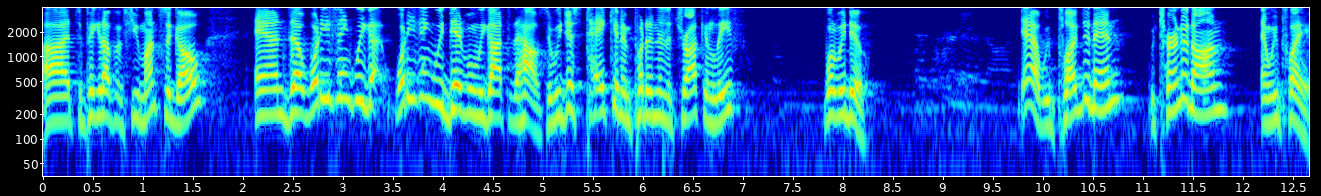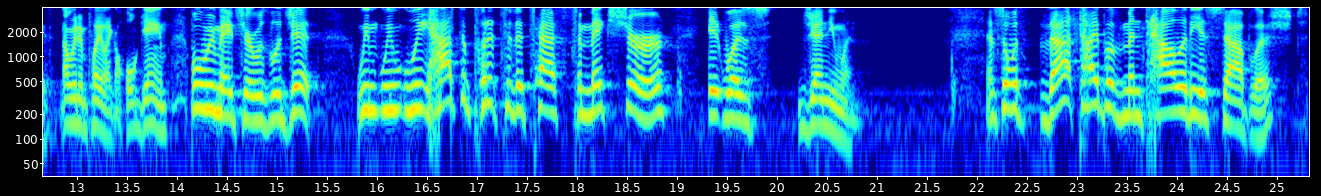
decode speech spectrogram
uh, to pick it up a few months ago. And uh, what do you think we got? What do you think we did when we got to the house? Did we just take it and put it in the truck and leave? What did we do? Yeah, we plugged it in, we turned it on, and we played. Now we didn't play like a whole game, but we made sure it was legit. We, we, we had to put it to the test to make sure it was genuine. And so, with that type of mentality established,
